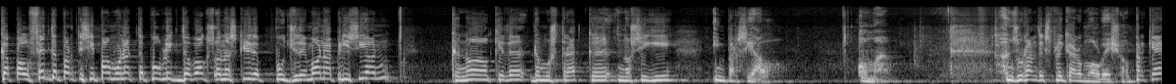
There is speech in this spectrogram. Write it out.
que pel fet de participar en un acte públic de Vox on es crida Puigdemont a prisió, que no queda demostrat que no sigui imparcial. Home, ens hauran d'explicar-ho molt bé, això. Perquè,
